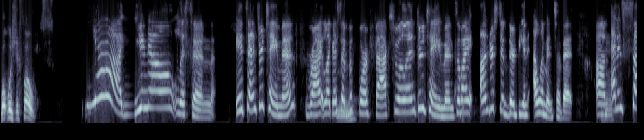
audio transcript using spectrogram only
what was your thoughts? Yeah, you know, listen, it's entertainment, right? Like I said mm-hmm. before, factual entertainment. So I understood there'd be an element of it. Um, mm-hmm. And in some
